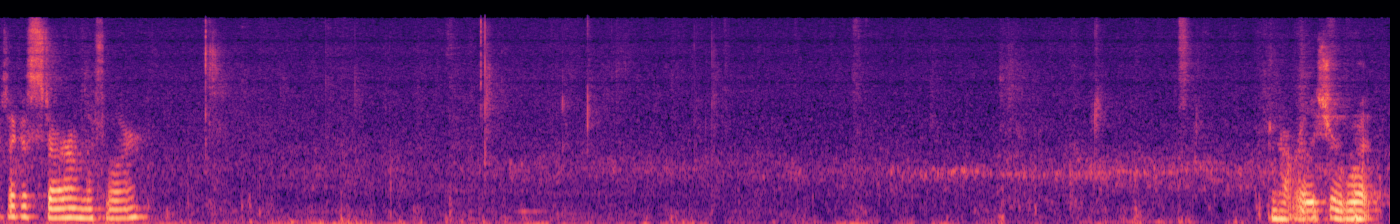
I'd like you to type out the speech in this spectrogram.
There's like a star on the floor. I'm not really sure what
